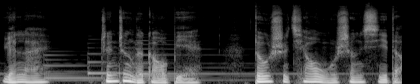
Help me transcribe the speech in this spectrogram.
原来，真正的告别，都是悄无声息的。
